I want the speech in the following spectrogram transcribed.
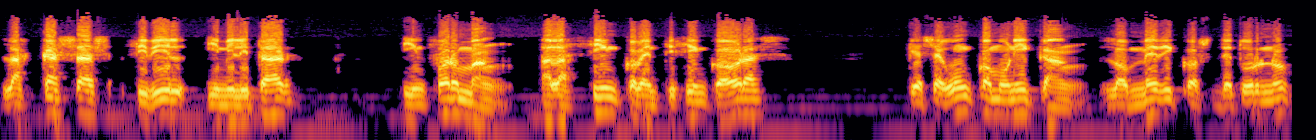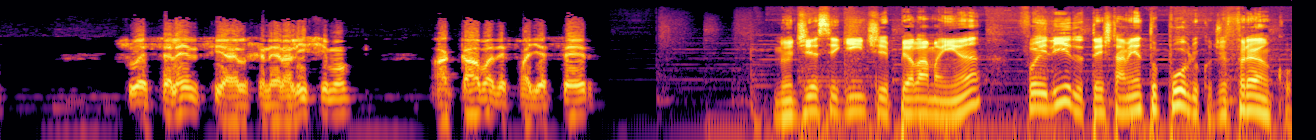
Las casas civil y militar informan a las 5.25 horas que según comunican los médicos de turno, Su Excelencia el Generalíssimo acaba de fallecer. No dia seguinte, pela manhã, foi lido o testamento público de Franco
